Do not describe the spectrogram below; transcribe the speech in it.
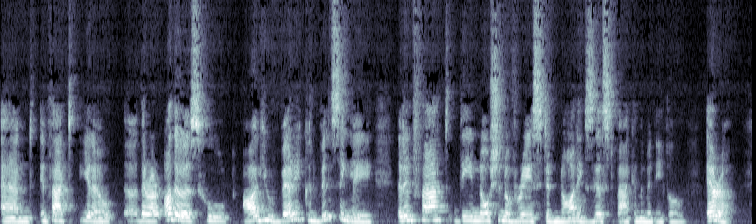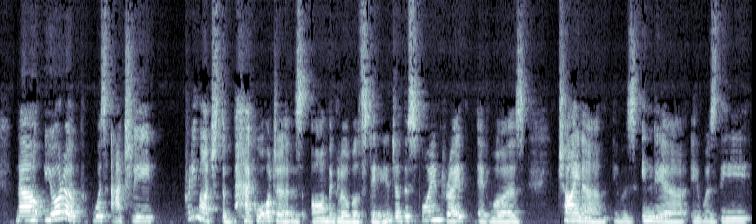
And in fact, you know, uh, there are others who argue very convincingly that in fact the notion of race did not exist back in the medieval era. Now, Europe was actually pretty much the backwaters on the global stage at this point, right? It was China, it was India, it was the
